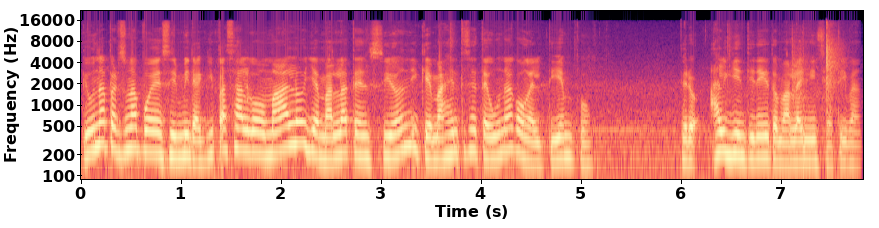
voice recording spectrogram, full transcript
Que una persona puede decir, mira, aquí pasa algo malo, llamar la atención y que más gente se te una con el tiempo. Pero alguien tiene que tomar la iniciativa.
